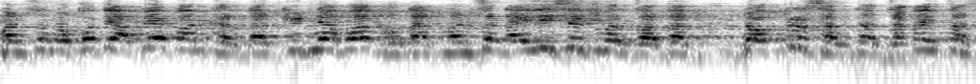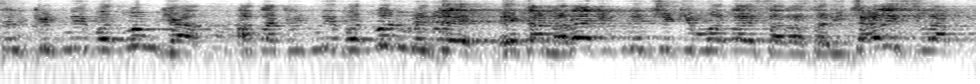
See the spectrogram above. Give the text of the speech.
माणसं नको ते अपेपान करतात किडन्या बाद होतात माणसं डायलिसिसवर जातात. डॉक्टर सांगतात जगायचं असेल किडनी बदलून घ्या आता किडनी बदलून मिळते. एका नव्या किडनीची किंमत आहे सरासरी चाळीस लाख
